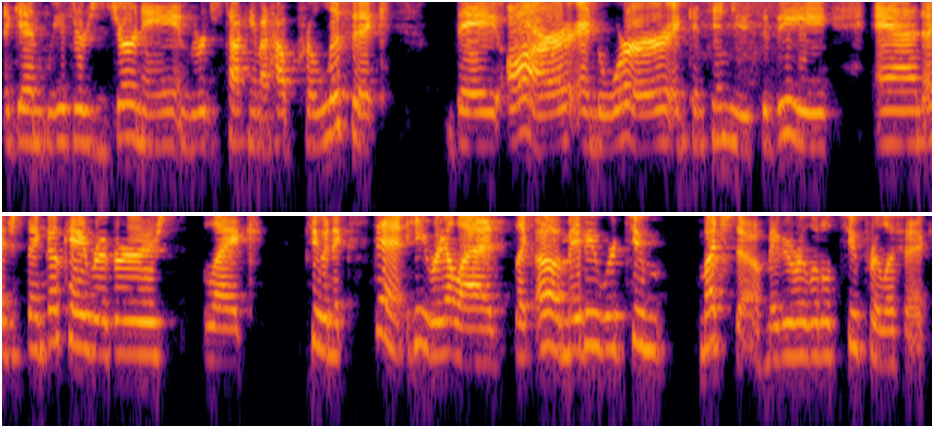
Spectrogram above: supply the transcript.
again Weezer's journey, and we were just talking about how prolific they are and were and continue to be. And I just think, okay, Rivers, like to an extent, he realized it's like, oh, maybe we're too much so. Maybe we're a little too prolific.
